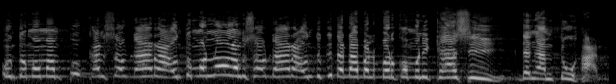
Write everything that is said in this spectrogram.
Untuk memampukan saudara, untuk menolong saudara, untuk kita dapat berkomunikasi dengan Tuhan.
